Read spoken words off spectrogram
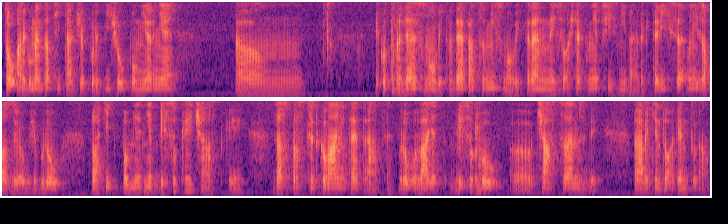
tou argumentací tak, že podepíšou poměrně um, jako tvrdé smlouvy, tvrdé pracovní smlouvy, které nejsou až tak pro ně příznivé, ve kterých se oni zavazují, že budou platit poměrně vysoké částky za zprostředkování té práce. Budou odvádět vysokou eh, část své mzdy právě těmto agenturám,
